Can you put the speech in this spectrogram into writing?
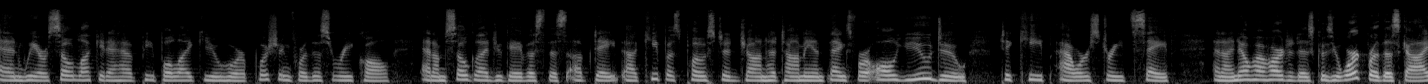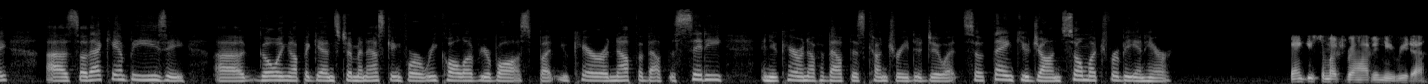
And we are so lucky to have people like you who are pushing for this recall. And I'm so glad you gave us this update. Uh, keep us posted, John Hatami, and thanks for all you do to keep our streets safe. And I know how hard it is because you work for this guy, uh, so that can't be easy uh, going up against him and asking for a recall of your boss. But you care enough about the city and you care enough about this country to do it. So thank you, John, so much for being here. Thank you so much for having me, Rita.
